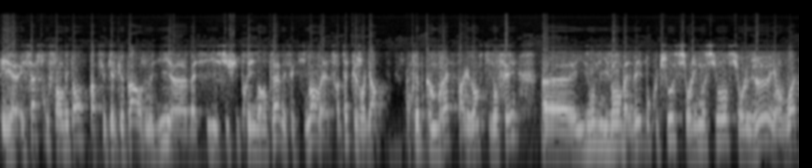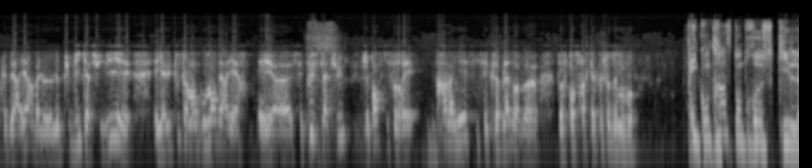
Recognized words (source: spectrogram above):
Et, euh, et ça, je trouve ça embêtant parce que quelque part, je me dis, bah, si si je suis président de club, effectivement, bah, il faudrait peut-être que je regarde un club comme Brest, par exemple, ce qu'ils ont fait, euh, ils ont basé beaucoup de choses sur l'émotion, sur le jeu, et on voit que derrière, bah, le, public a suivi et il y a eu tout un engouement derrière. Et euh, c'est plus là-dessus, je pense qu'il faudrait travailler si ces clubs-là doivent euh, doivent construire quelque chose de nouveau. Il contraste entre ce qu'ils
